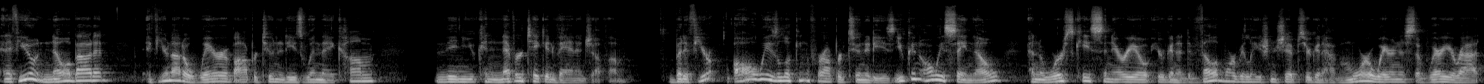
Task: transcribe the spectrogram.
And if you don't know about it, if you're not aware of opportunities when they come, then you can never take advantage of them. But if you're always looking for opportunities, you can always say no. And the worst case scenario, you're going to develop more relationships, you're going to have more awareness of where you're at,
